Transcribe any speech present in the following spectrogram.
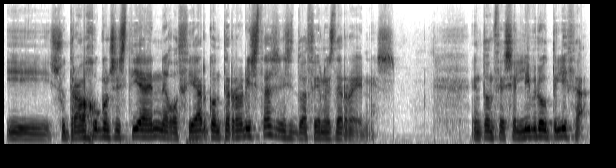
y su trabajo consistía en negociar con terroristas en situaciones de rehenes. Entonces el libro utiliza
